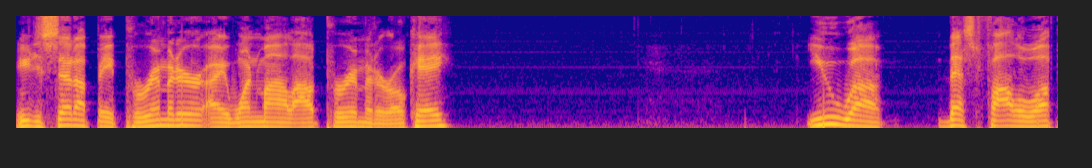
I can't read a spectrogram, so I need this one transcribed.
need to set up a perimeter, a one mile out perimeter. Okay. You uh, best follow up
